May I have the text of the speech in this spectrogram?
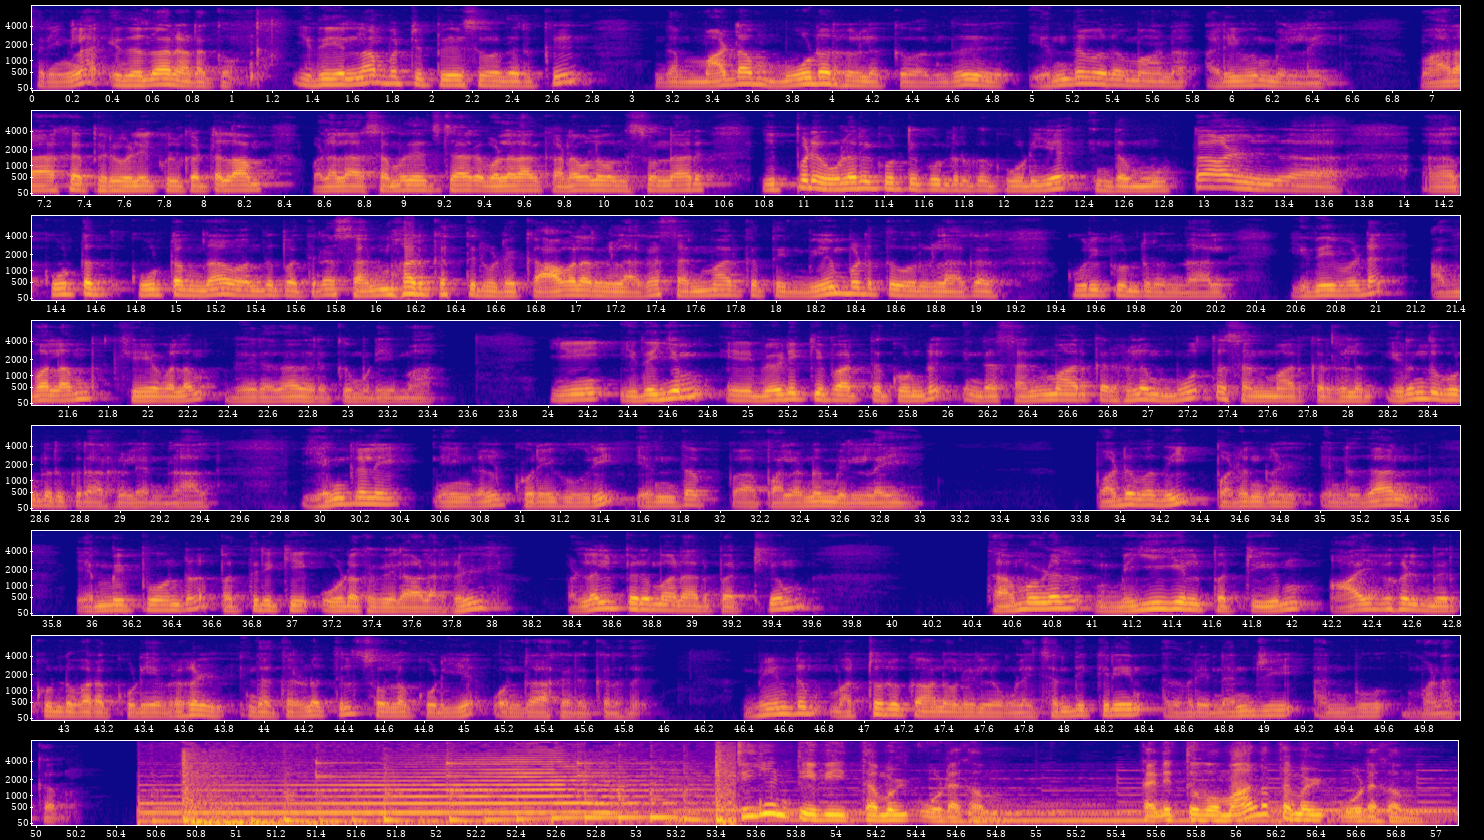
சரிங்களா? இதுதான் நடக்கும். இதையெல்லாம் பற்றி பேசுவதற்கு இந்த மட மூடர்களுக்கு வந்து எந்த விதமான அறிவும் இல்லை. மாறாக பெருவழிக்குள் கட்டலாம். வள்ளலார் சம்மதிச்சிட்டார். வள்ளலார் கனவுல வந்து சொன்னார். இப்படி உளறி கொட்டி கொண்டிருக்கக்கூடிய இந்த முட்டாள் கூட்ட கூட்டம் தான் வந்து பார்த்திங்கன்னா சன்மார்க்கத்தினுடைய காவலர்களாக சன்மார்க்கத்தை மேம்படுத்துபவர்களாக கூறிக்கொண்டிருந்தால் இதைவிட அவலம் கேவலம் வேறு ஏதாவது இருக்க முடியுமா? இனி இதையும் வேடிக்கை பார்த்து கொண்டு இந்த சன்மார்க்கர்களும் மூத்த சன்மார்க்கர்களும் இருந்து கொண்டிருக்கிறார்கள் என்றால் எங்களை நீங்கள் குறை கூறி எந்த ப பலனும் இல்லை. படுவதை படுங்கள் என்றுதான் எம்மை போன்ற பத்திரிகை ஊடகவியலாளர்கள் வள்ளல் பெருமானார் பற்றியும் தமிழர் மெய்யியல் பற்றியும் ஆய்வுகள் மேற்கொண்டு வரக்கூடியவர்கள் இந்த தருணத்தில் சொல்லக்கூடிய ஒன்றாக இருக்கிறது. மீண்டும் மற்றொரு காணொலியில் உங்களை சந்திக்கிறேன். அதுவரை நன்றி அன்பு வணக்கம். டிஎன்டிவி தமிழ் ஊடகம் தனித்துவமான தமிழ் ஊடகம்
